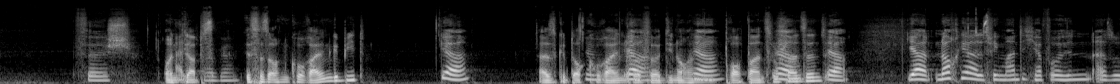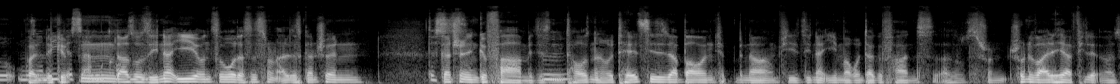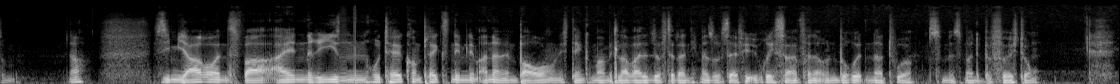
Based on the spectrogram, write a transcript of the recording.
Fisch. Und Vögel. ist das auch ein Korallengebiet? Ja, Also es gibt auch Ja. Korallenriffe, Ja. die noch in Ja. brauchbaren Zustand sind? Ja. Ja, noch ja, deswegen meinte ich ja vorhin, also Weil in Mosambik ist Ägypten, angekommen. da so Sinai und so, das ist schon alles ganz schön, das ganz schön in Gefahr mit diesen Mhm. tausenden Hotels, die sie da bauen. Ich bin da irgendwie Sinai mal runtergefahren. Das, also das ist schon, schon eine Weile her, viele, also na, sieben Jahre und es war ein riesen Hotelkomplex neben dem anderen im Bau und ich denke mal mittlerweile dürfte da nicht mehr so sehr viel übrig sein von der unberührten Natur. Zumindest meine Befürchtung.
